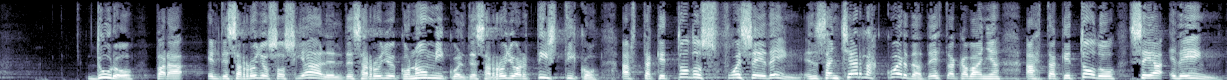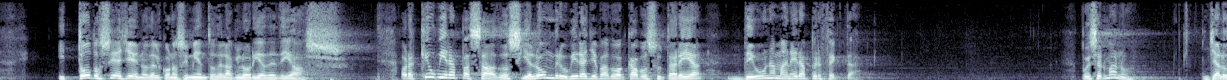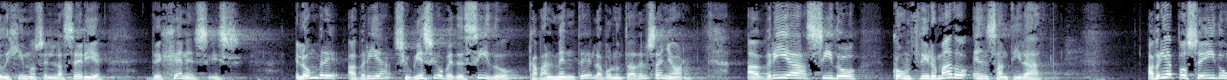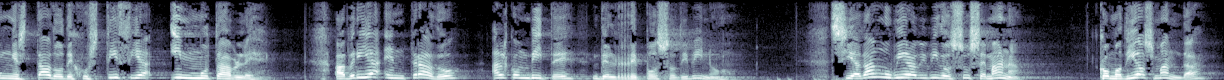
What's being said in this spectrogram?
duro para el desarrollo social, el desarrollo económico, el desarrollo artístico, hasta que todo fuese Edén, ensanchar las cuerdas de esta cabaña hasta que todo sea Edén y todo sea lleno del conocimiento de la gloria de Dios. Ahora, ¿qué hubiera pasado si el hombre hubiera llevado a cabo su tarea de una manera perfecta? Pues hermano, ya lo dijimos en la serie de Génesis, el hombre habría, si hubiese obedecido cabalmente la voluntad del Señor, habría sido confirmado en santidad, habría poseído un estado de justicia inmutable, habría entrado al convite del reposo divino. Si Adán hubiera vivido su semana como Dios manda,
